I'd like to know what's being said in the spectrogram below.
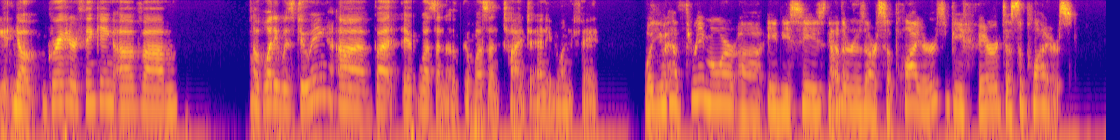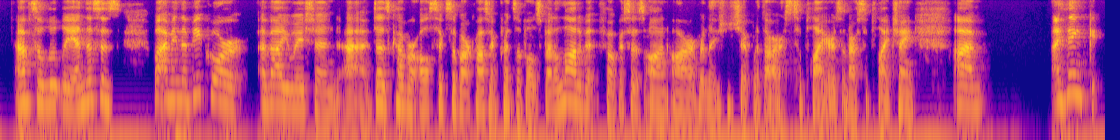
you know greater thinking of um, of what he was doing, uh, but it wasn't it wasn't tied to any one faith. Well, you have three more uh, ABCs. The okay. others are suppliers. Be fair to suppliers. Absolutely, and this is well. I mean, the B Corp evaluation uh, does cover all six of our cosmic principles, but a lot of it focuses on our relationship with our suppliers and our supply chain. Um, I think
